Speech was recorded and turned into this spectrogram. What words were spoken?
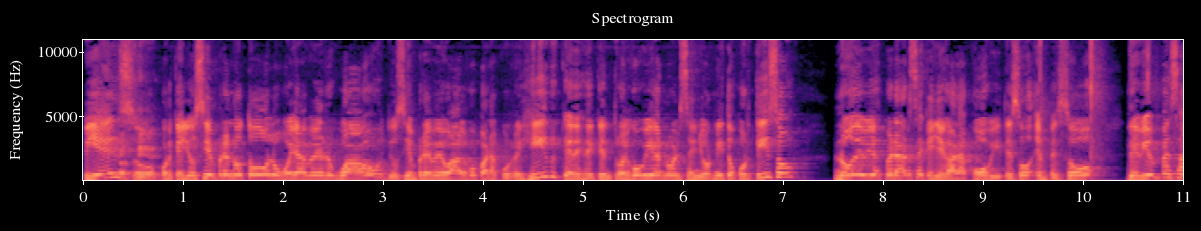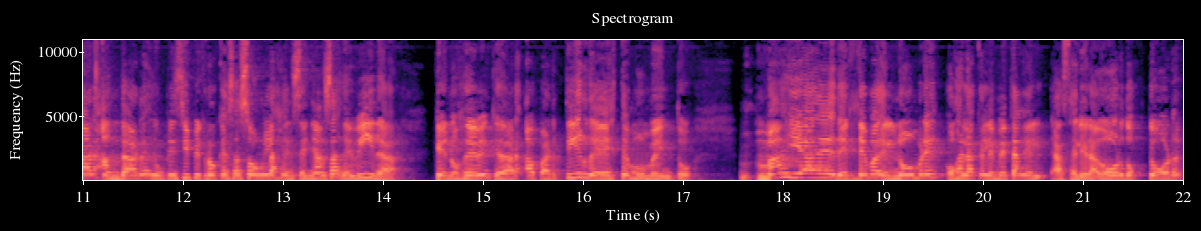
Pienso, porque yo siempre no todo lo voy a ver wow, yo siempre veo algo para corregir, que desde que entró el gobierno el señor Nito Cortizo, no debió esperarse que llegara COVID. Eso empezó, debió empezar a andar desde un principio y creo que esas son las enseñanzas de vida que nos deben quedar a partir de este momento más allá del tema del nombre, ojalá que le metan el acelerador, doctor,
